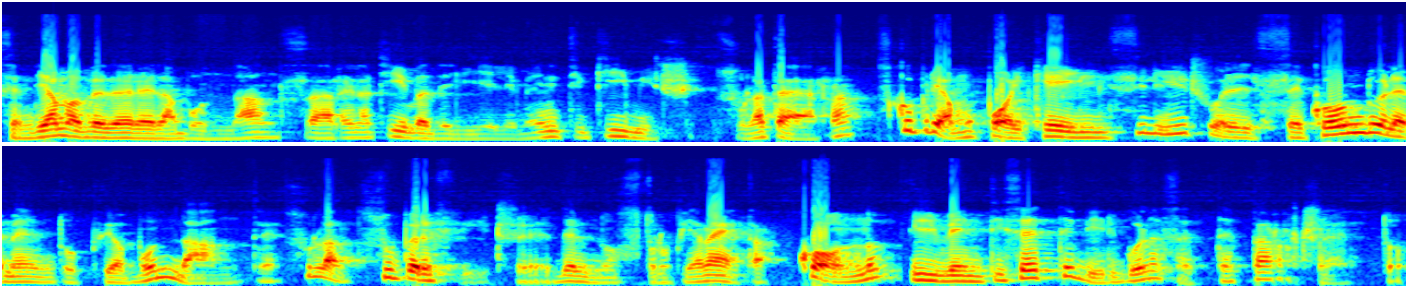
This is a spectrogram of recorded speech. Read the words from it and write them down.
Se andiamo a vedere l'abbondanza relativa degli elementi chimici sulla Terra, scopriamo poi che il silicio è il secondo elemento più abbondante sulla superficie del nostro pianeta, con il 27,7%.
